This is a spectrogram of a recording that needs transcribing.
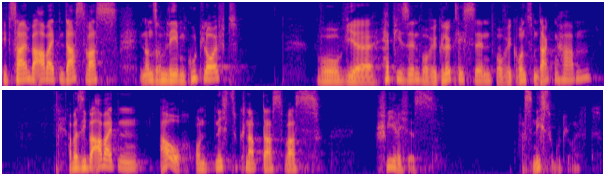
Die Psalmen bearbeiten das, was in unserem Leben gut läuft, wo wir happy sind, wo wir glücklich sind, wo wir Grund zum Danken haben. Aber sie bearbeiten auch und nicht zu knapp das, was schwierig ist, was nicht so gut läuft.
